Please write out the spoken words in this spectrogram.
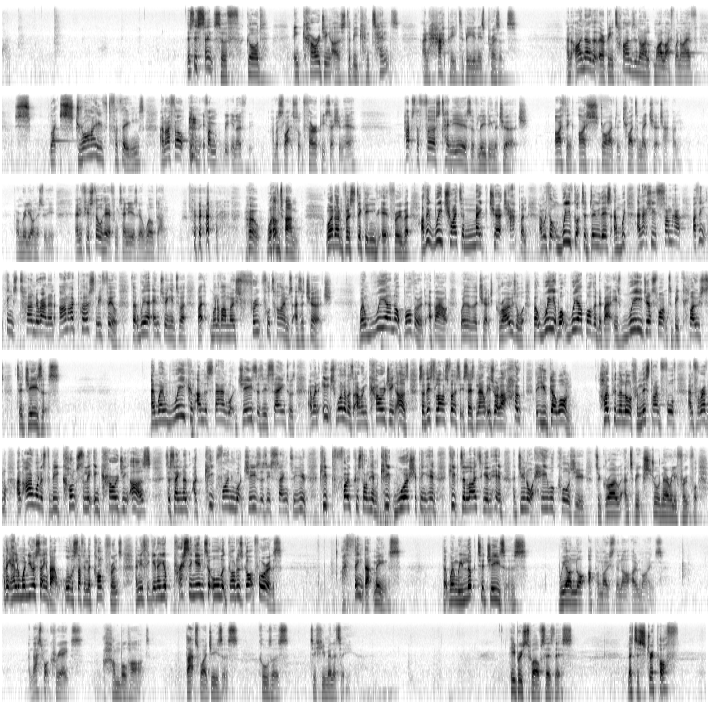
There's this sense of God encouraging us to be content and happy to be in His presence. And I know that there have been times in my life when I've like strived for things, and I felt if I'm, you know, have a slight sort of therapy session here. Perhaps the first 10 years of leading the church, I think I strived and tried to make church happen. If I'm really honest with you. And if you're still here from 10 years ago, well done. oh, well done. Well done for sticking it through. But I think we tried to make church happen, and we thought we've got to do this, and we and actually somehow I think things turned around, and, and I personally feel that we're entering into a, like one of our most fruitful times as a church when we are not bothered about whether the church grows or but we, what we are bothered about is we just want to be close to Jesus. And when we can understand what Jesus is saying to us, and when each one of us are encouraging us. So, this last verse it says, Now, Israel, I hope that you go on. Hope in the Lord from this time forth and forevermore. And I want us to be constantly encouraging us to say, No, keep finding what Jesus is saying to you. Keep focused on Him. Keep worshiping Him. Keep delighting in Him. And do you know what? He will cause you to grow and to be extraordinarily fruitful. I think, Helen, when you were saying about all the stuff in the conference, and you think, you know, you're pressing into all that God has got for us, I think that means that when we look to Jesus, we are not uppermost in our own minds. And that's what creates a humble heart. That's why Jesus calls us to humility. Hebrews 12 says this Let us strip off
